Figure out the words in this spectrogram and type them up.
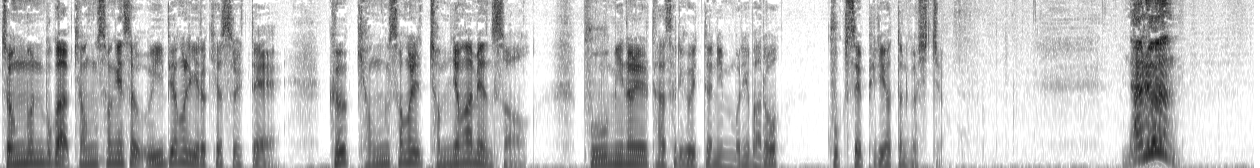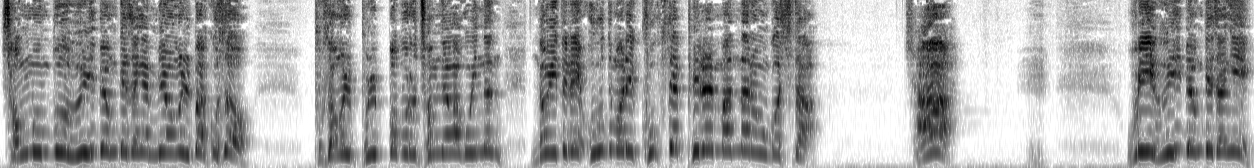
정문부가 경성에서 의병을 일으켰을 때 그 경성을 점령하면서 부민을 다스리고 있던 인물이 바로 국세필이었던 것이죠. 나는 정문부 의병대장의 명을 받고서 부성을 불법으로 점령하고 있는 너희들의 우두머리 국세필을 만나러 온 것이다. 자, 우리 의병대장이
